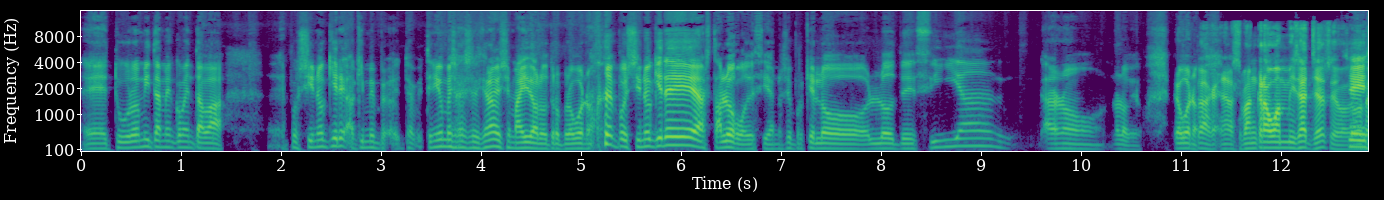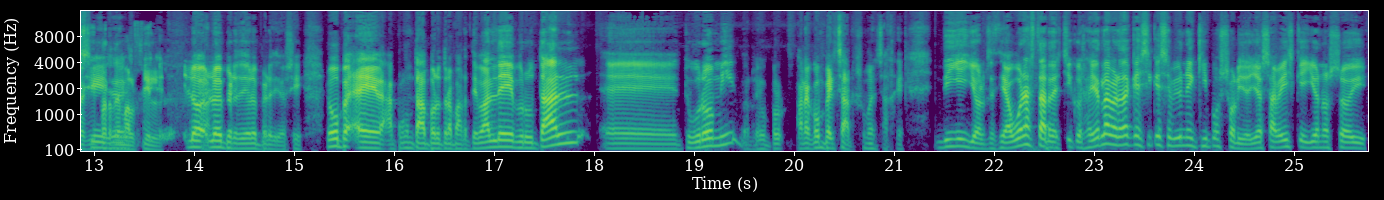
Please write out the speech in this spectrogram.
Eh, Tugromi también comentaba, eh, pues si no quiere, aquí me, tenía un mensaje seleccionado y se me ha ido al otro, pero bueno, pues si no quiere, hasta luego, decía. No sé por qué lo, lo decía. Ahora no, no lo veo. Pero bueno. Clar, es van creuant missatges, Sí, aquí sí, perdem sí. el fil. Lo, lo he perdido, lo he perdido, sí. Luego eh, apuntaba por otra parte, Valde brutal, eh, Tugromi, para compensar su mensaje. DJ Jones decía, buenas tardes chicos, ayer la verdad que sí que se vio un equipo sólido, ya sabéis que yo no soy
